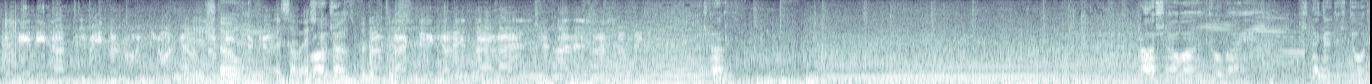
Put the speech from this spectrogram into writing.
Es gehen die Daten später durch. Holen wir die uns so Steuerung ist aber echt gewöhnungsbedürftig. Kontakte, Kalender, Reisen, alles, was du findest. Verstanden. Rush Hour in Dubai. Schlängel dich durch.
